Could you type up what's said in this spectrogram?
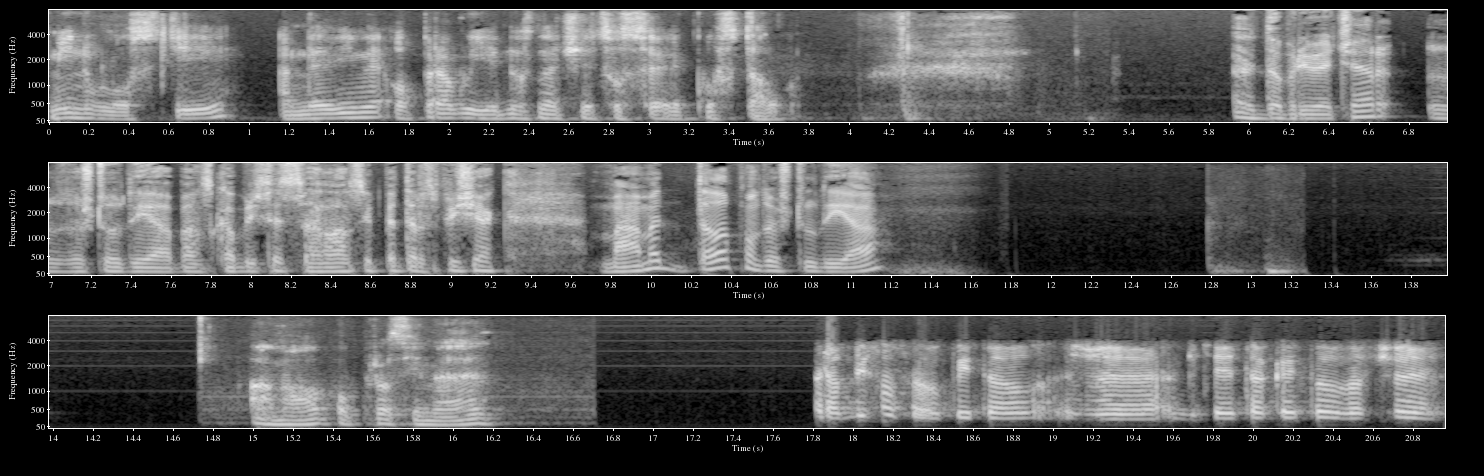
minulosti a nevíme opravdu jednoznačně, co se jako stalo. Dobrý večer, zo štúdia Banská Bystrica sa hlási Petr Spišiak. Máme telefon do štúdia? Ano, poprosíme. Rád by som sa opýtal, že kde takéto vaše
